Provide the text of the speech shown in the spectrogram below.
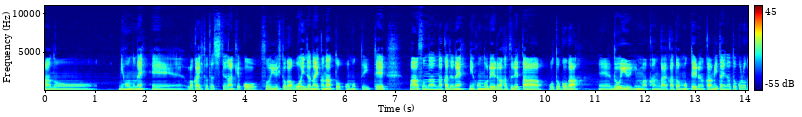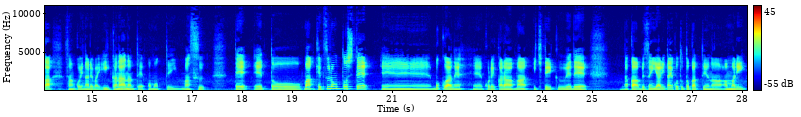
あのー、日本のね、えー、若い人たちっていうのは結構そういう人が多いんじゃないかなと思っていて、まあそんな中でね、日本のレールが外れた男が、えー、どういう今考え方を持っているのかみたいなところが参考になればいいかななんて思っています。で、えっ、と、まあ、結論として、えー、僕はね、えー、これから、まあ、生きていく上で、なんか別にやりたいこととかっていうのはあんまり、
